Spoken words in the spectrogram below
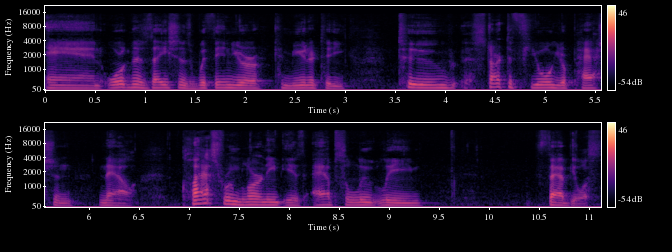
and organizations within your community to start to fuel your passion now. Classroom learning is absolutely fabulous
